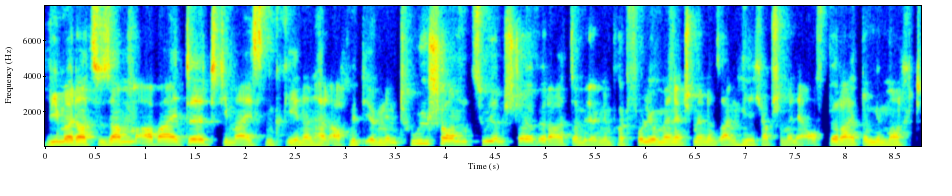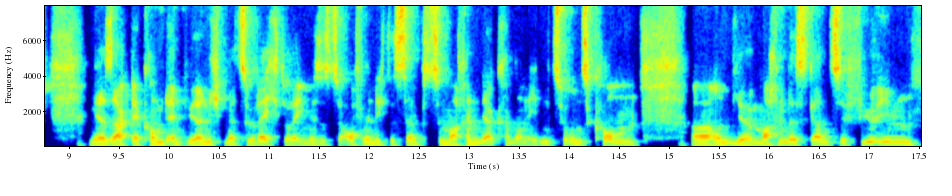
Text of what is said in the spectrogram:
wie man da zusammenarbeitet. Die meisten gehen dann halt auch mit irgendeinem Tool schon zu ihrem Steuerberater, mit irgendeinem Portfolio-Management und sagen, hier, ich habe schon meine Aufbereitung gemacht. Wer sagt, er kommt entweder nicht mehr zurecht oder ihm ist es zu aufwendig, das selbst zu machen, der kann dann eben zu uns kommen äh, und wir machen das Ganze für ihn.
